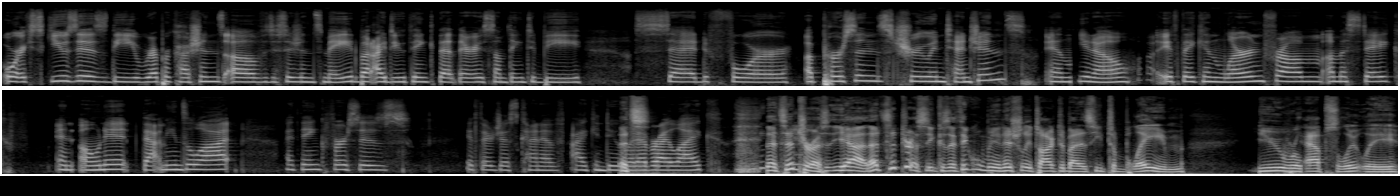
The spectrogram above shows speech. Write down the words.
or excuses the repercussions of decisions made, but I do think that there is something to be said for a person's true intentions and you know, if they can learn from a mistake and own it, that means a lot. I think versus if they're just kind of I can do That's- whatever I like. That's interesting. Yeah, that's interesting because I think when we initially talked about is he to blame, you were absolutely.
